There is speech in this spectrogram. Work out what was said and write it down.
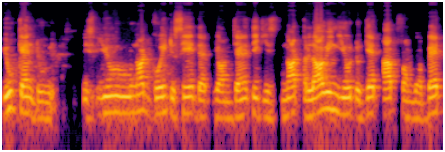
you can do it is you not going to say that your genetic is not allowing you to get up from your bed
